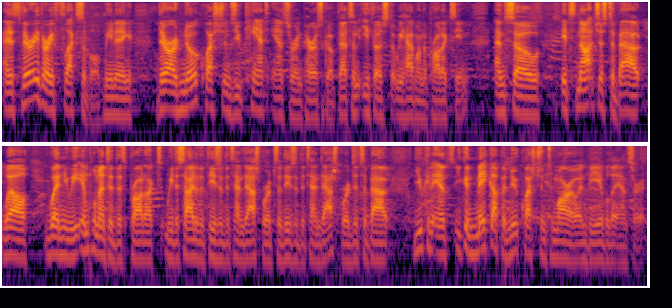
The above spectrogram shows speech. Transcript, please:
And it's very, very flexible, meaning there are no questions you can't answer in Periscope. That's an ethos that we have on the product team. And so it's not just about, well, when we implemented this product, we decided that these are the 10 dashboards, so these are the 10 dashboards. It's about you can, answer, you can make up a new question tomorrow and be able to answer it.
